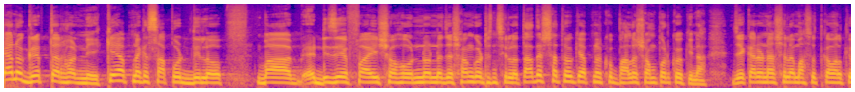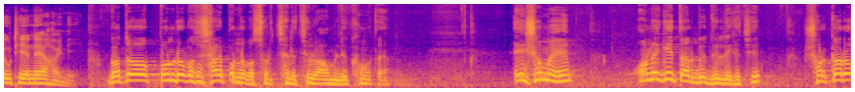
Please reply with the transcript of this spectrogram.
কেন গ্রেপ্তার হননি? কে আপনাকে সাপোর্ট দিল? বা ডিজিএফআই সহ অন্যান্য যে সংগঠন ছিল, তাদের সাথেও কি আপনার খুব ভালো সম্পর্ক কিনা? যে কারণে আসলে মাসুদ কামালকে উঠিয়ে নেওয়া হয়নি। গত পনেরো বছর, সাড়ে পনেরো বছর ছেড়ে ছিল আওয়ামী লীগ ক্ষমতায়। এই সময়ে অনেকেই তার বিরুদ্ধে লিখেছে, সরকারও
